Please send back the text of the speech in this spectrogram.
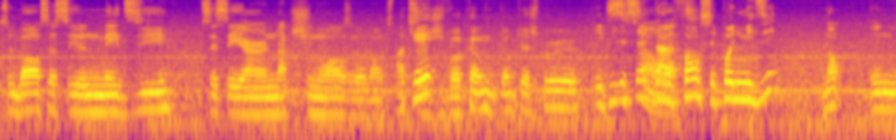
sur le bord, ça c'est une Medi C'est- une marque chinoise, là, donc c'est je vais comme, comme que je peux. Et puis 600 celle dans le fond, c'est pas une midi? Non, une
